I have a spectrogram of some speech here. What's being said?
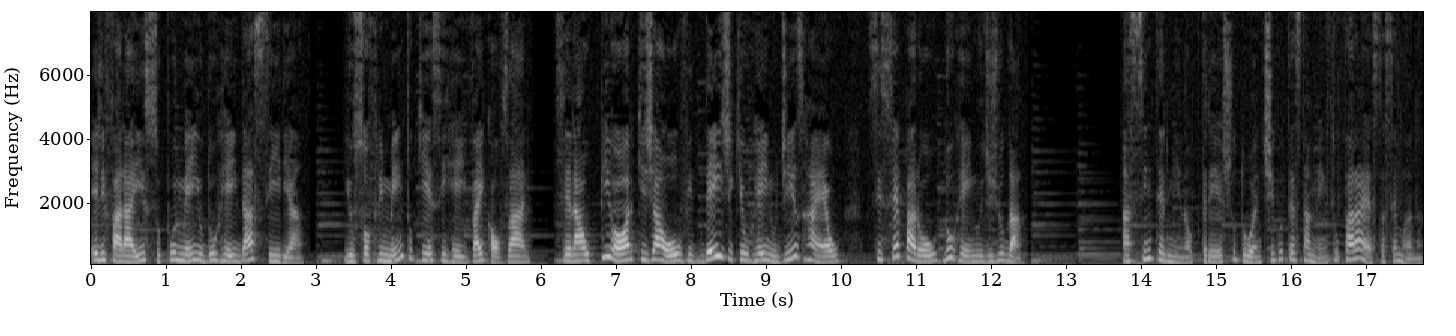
Ele fará isso por meio do rei da Síria. E o sofrimento que esse rei vai causar será o pior que já houve desde que o reino de Israel se separou do reino de Judá. Assim termina o trecho do Antigo Testamento para esta semana.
